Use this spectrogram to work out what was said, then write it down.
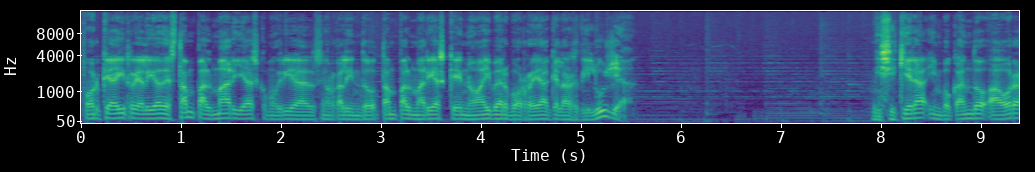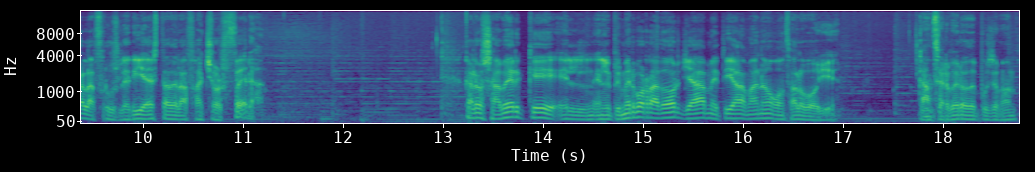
porque hay realidades tan palmarias, como diría el señor Galindo, tan palmarias que no hay verborrea que las diluya. Ni siquiera invocando ahora la fruslería esta de la fachosfera. Claro, saber que en el primer borrador ya metía a mano Gonzalo Boye, cancerbero de Puigdemont.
